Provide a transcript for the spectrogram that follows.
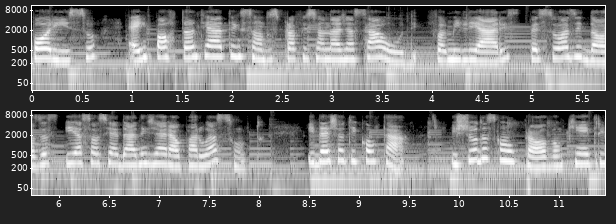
Por isso, é importante a atenção dos profissionais da saúde, familiares, pessoas idosas e a sociedade em geral para o assunto. E deixa eu te contar. Estudos comprovam que entre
